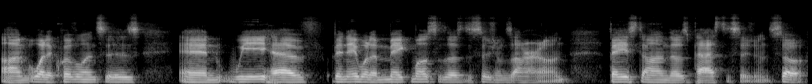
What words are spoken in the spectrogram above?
on what equivalence is, and we have been able to make most of those decisions on our own based on those past decisions. So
